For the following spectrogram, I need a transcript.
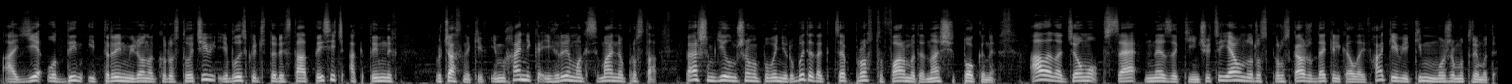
а, є 1,3 мільйона користувачів і близько 400 тисяч активних учасників. І механіка ігри максимально проста. Першим ділом, що ми повинні робити, так це просто фармити наші токени. Але на цьому все не закінчується. Я вам розкажу декілька лайфхаків, які ми можемо отримати.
